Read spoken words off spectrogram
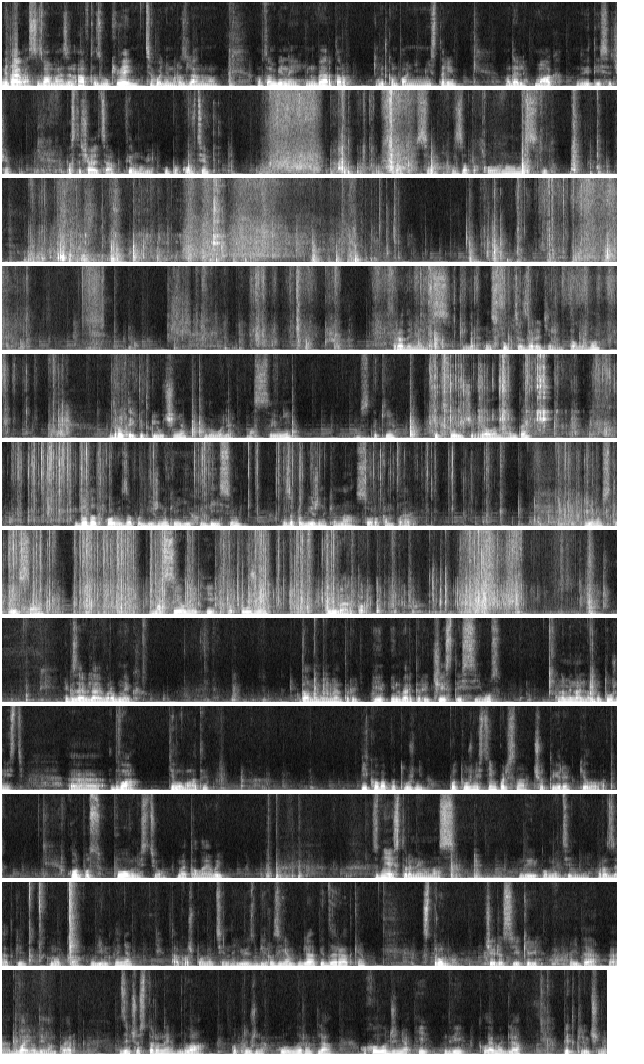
Вітаю вас! З вами магазин «Автозвук.UA». Сьогодні ми розглянемо автомобільний інвертор від компанії Mystery, модель MAC 2000. Постачається в фірмовій упаковці. Ось так все запаковано у нас тут. Всередині у нас йде інструкція з гарантійним талоном. Дроти підключення доволі масивні. Ось такі фіксуючі елементи. Додаткові запобіжники, їх 8. Запобіжники на 40 А. І ось такий сам масивний і потужний інвертор. Як заявляє виробник в даному інвенторі, інверторі чистий синус. Номінальна потужність е, 2 кВт. Пікова потужність, потужність імпульсна 4 кВт. Корпус повністю металевий. З однієї сторони у нас дві повноцінні розетки, кнопка вімкнення. Також повноцінний USB роз'єм для підзарядки. Струм, через який йде е, 2,1 А. З іншої сторони, два потужних кулера для охолодження і дві клеми для підключення.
